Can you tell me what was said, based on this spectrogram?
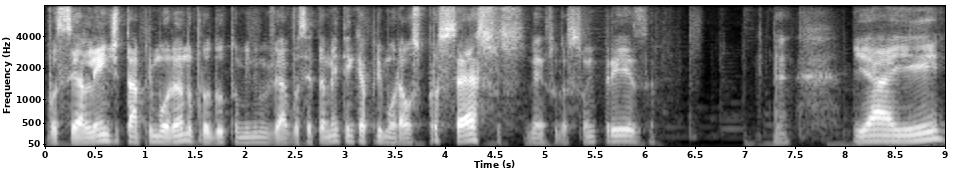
você além de estar tá aprimorando o produto mínimo viável, você também tem que aprimorar os processos dentro da sua empresa. Né? E aí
